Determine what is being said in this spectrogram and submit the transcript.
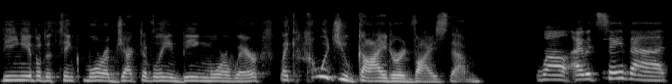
being able to think more objectively and being more aware, like, how would you guide or advise them? Well, I would say that,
